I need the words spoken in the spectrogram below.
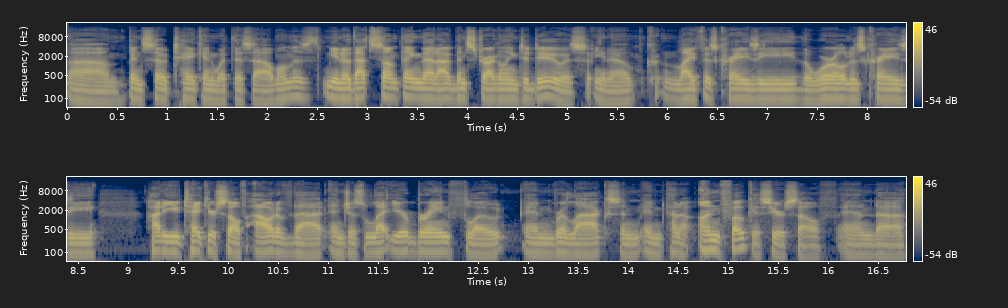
um, been so taken with this album is you know that's something that I've been struggling to do is you know life is crazy the world is crazy how do you take yourself out of that and just let your brain float and relax and, and kind of unfocus yourself and uh,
